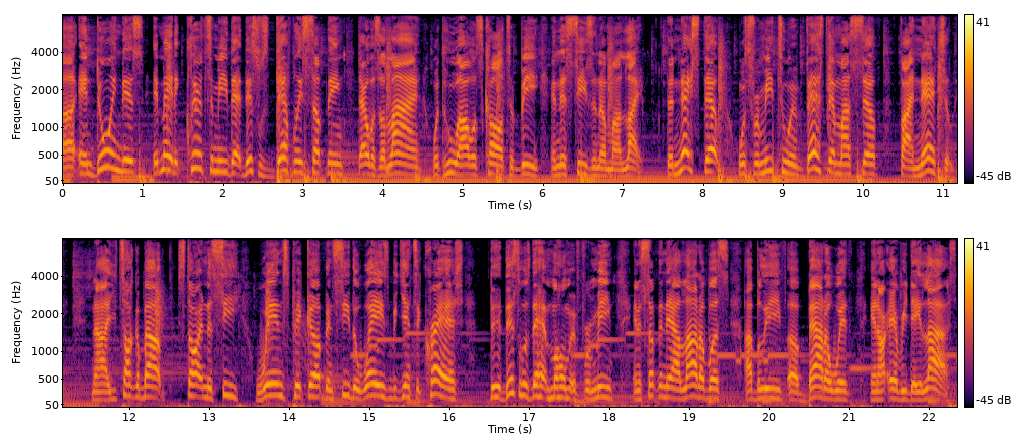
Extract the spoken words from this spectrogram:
Uh, in doing this, it made it clear to me that this was definitely something that was aligned with who I was called to be in this season of my life. The next step was for me to invest in myself financially. Now, you talk about starting to see winds pick up and see the waves begin to crash this was that moment for me, and it's something that a lot of us, I believe, uh, battle with in our everyday lives.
